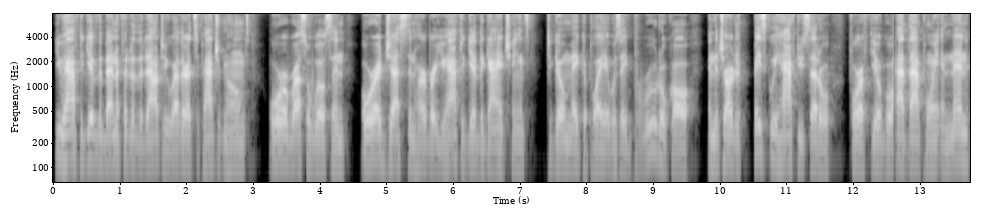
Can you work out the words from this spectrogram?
you have to give the benefit of the doubt to, whether it's Patrick Mahomes or a Russell Wilson or a Justin Herbert. You have to give the guy a chance to go make a play. It was a brutal call, and the Chargers basically have to settle for a field goal at that point. And then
